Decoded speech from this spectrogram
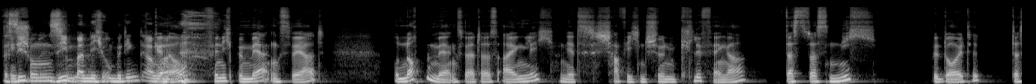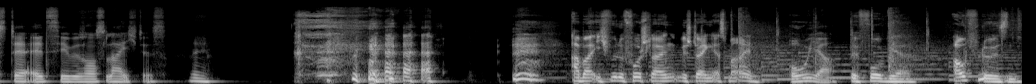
Das sieht, schon- sieht man nicht unbedingt, aber Genau, finde ich bemerkenswert. Und noch bemerkenswerter ist eigentlich, und jetzt schaffe ich einen schönen Cliffhanger, dass das nicht bedeutet, dass der LC besonders leicht ist. nee. Aber ich würde vorschlagen, wir steigen erstmal ein, Oh ja. bevor wir auflösen.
